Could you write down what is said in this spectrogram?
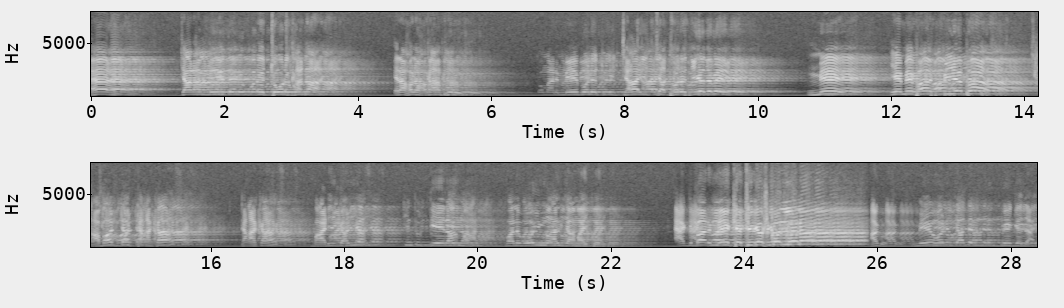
এক, যারা মেয়েদের উপরে জোর এরা হলো কাপুরুষ তোমার মেয়ে বলে তুমি যা ইচ্ছা ধরে দিয়ে দেবে। মেয়ে M A pass BA pass খাবারটা টাকা আছে টাকা বাড়ি গাড়ি আছে কিন্তু টেরা মাল বলে ওই মাল জামাই করবে। একবার মেয়েকে জিজ্ঞেস করলে না মেয়ে হলে যাদের মুখ যায়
